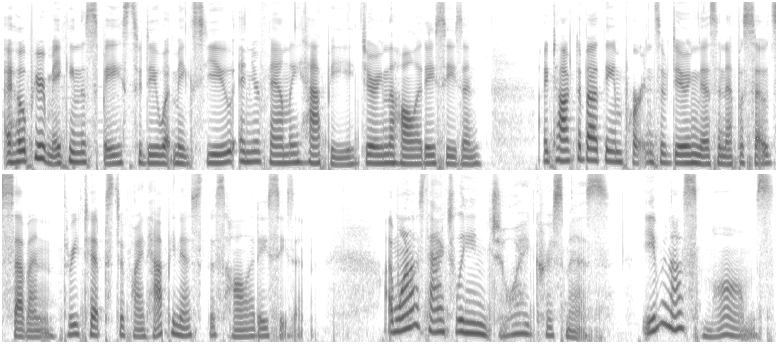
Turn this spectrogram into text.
I hope you're making the space to do what makes you and your family happy during the holiday season. I talked about the importance of doing this in episode 7 Three Tips to Find Happiness This Holiday Season. I want us to actually enjoy Christmas, even us moms.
